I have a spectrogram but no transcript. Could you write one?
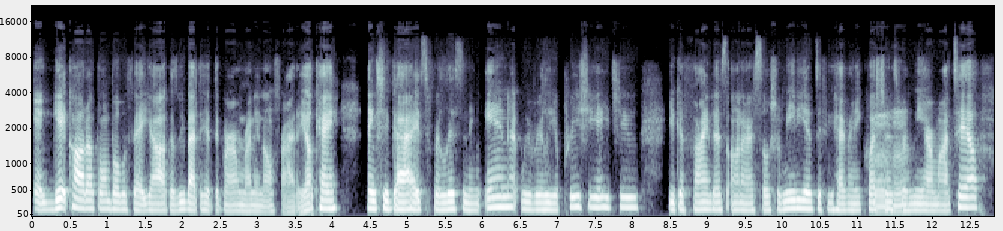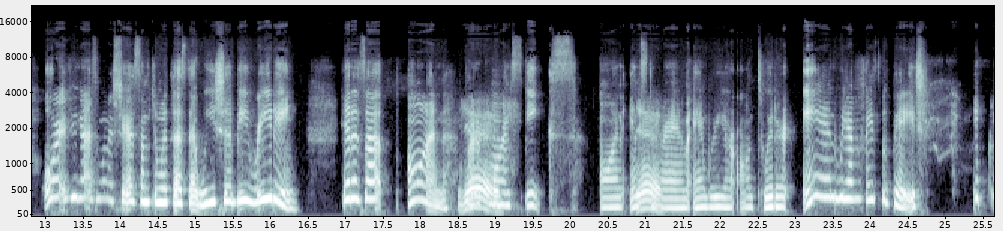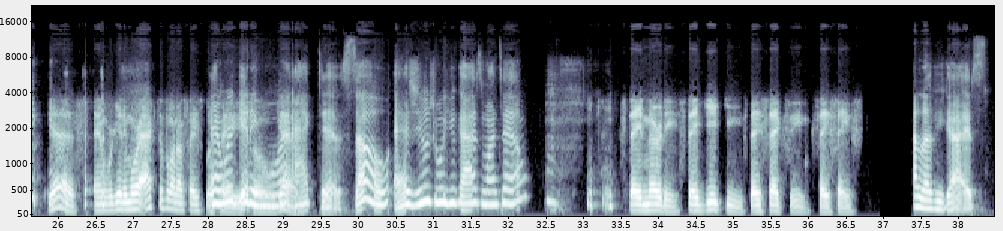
and get caught up on Boba Fett, y'all, because we about to hit the ground running on Friday. Okay. Thanks you guys for listening in. We really appreciate you. You can find us on our social medias if you have any questions Mhm. for me or Montel, or if you guys want to share something with us that we should be reading, hit us up on Yes. Blerdicorn Speaks on Yes. Instagram, and we are on Twitter, and we have a Facebook page, yes, and we're getting more active on our Facebook page. and we're getting so, more yeah. active. So, as usual, you guys, Montel, Stay nerdy, stay geeky, stay sexy, stay safe. I love you guys.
